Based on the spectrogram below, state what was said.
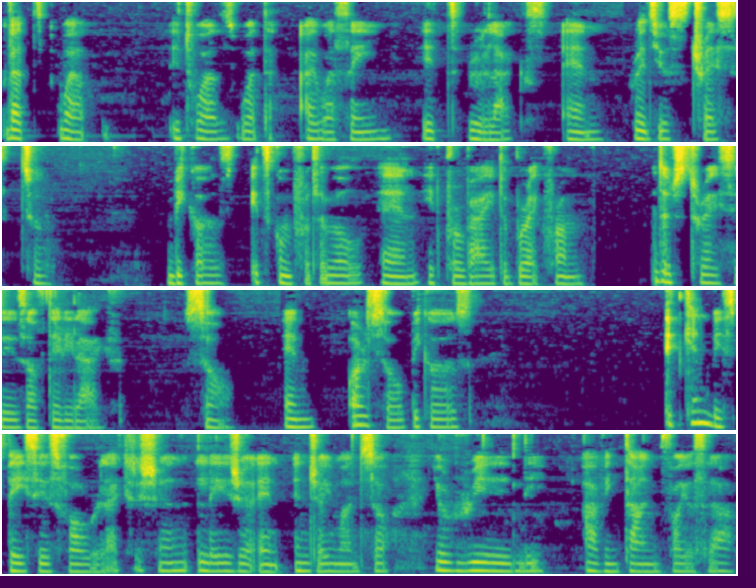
But, well, it was what I was saying, it relax and reduce stress too because it's comfortable and it provides a break from the stresses of daily life. So, and also because it can be spaces for relaxation, leisure, and enjoyment. So, you're really having time for yourself.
